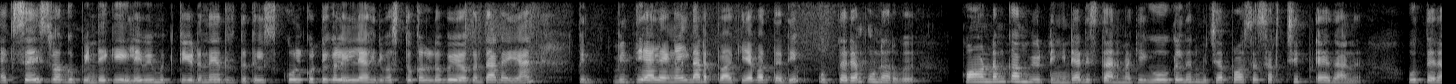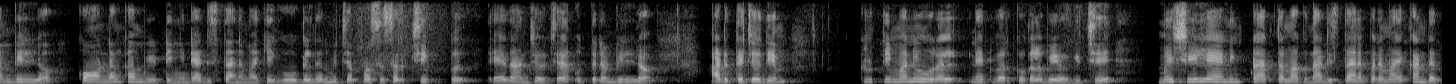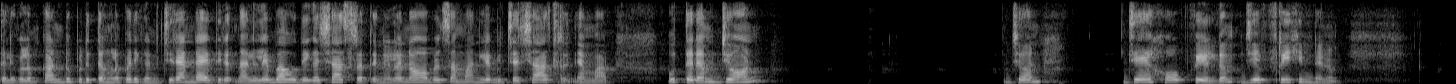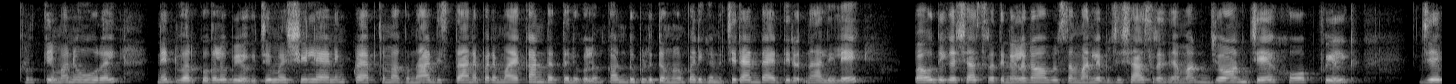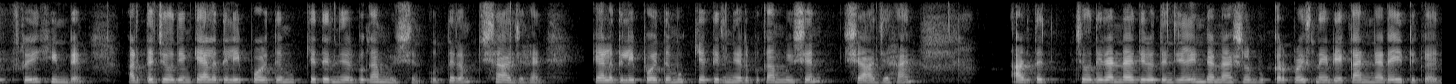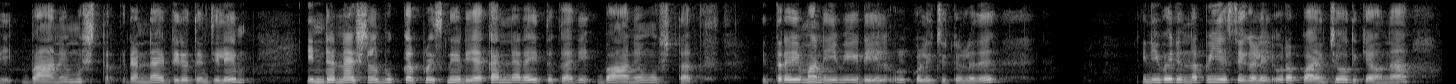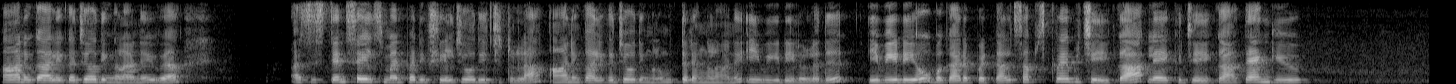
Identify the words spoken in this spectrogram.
എക്സൈസ് വകുപ്പിന്റെ കീഴിലെ വിമുക്തിയുടെ നേതൃത്വത്തിൽ സ്കൂൾ കുട്ടികളിൽ ലഹരി വസ്തുക്കളുടെ ഉപയോഗം തടയാൻ വിദ്യാലയങ്ങളിൽ നടപ്പാക്കിയ പദ്ധതി ഉത്തരം ഉണർവ്. ക്വാണ്ടം കമ്പ്യൂട്ടിങ്ങിന്റെ അടിസ്ഥാനമാക്കി ഗൂഗിൾ നിർമ്മിച്ച പ്രോസസ്സർ ചിപ്പ് ഏതാണ്? ഉത്തരം വില്ലോ. ക്വാണ്ടം കമ്പ്യൂട്ടിങ്ങിന്റെ അടിസ്ഥാനമാക്കി ഗൂഗിൾ നിർമ്മിച്ച പ്രോസസ്സർ ചിപ്പ് ഏതാണെന്ന് ചോദിച്ചാൽ ഉത്തരം വില്ലോ. അടുത്ത ചോദ്യം. കൃത്രിമ ന്യൂറൽ നെറ്റ്വർക്കുകൾ ഉപയോഗിച്ച് മെഷീൻ ലേണിംഗ് പ്രാപ്തമാക്കുന്ന അടിസ്ഥാനപരമായ കണ്ടെത്തലുകളും കണ്ടുപിടുത്തങ്ങളും പരിഗണിച്ച് രണ്ടായിരത്തി ഇരുപത്തിനാലിലെ ഭൗതിക ശാസ്ത്രത്തിനുള്ള നോബൽ സമ്മാനം ലഭിച്ച ശാസ്ത്രജ്ഞന്മാർ. ഉത്തരം ജോൺ ജോൺ ജെ ഹോപ്പ് ഫീൽഡും ജെഫ്രി ഹിൻഡനും. കൃത്രിമ ന്യൂറൽ നെറ്റ്വർക്കുകൾ ഉപയോഗിച്ച് മെഷീൻ ലേണിംഗ് പ്രാപ്തമാക്കുന്ന അടിസ്ഥാനപരമായ കണ്ടെത്തലുകളും കണ്ടുപിടുത്തങ്ങളും പരിഗണിച്ച് രണ്ടായിരത്തി ഇരുപത്തിനാലിലെ ഭൗതികശാസ്ത്രത്തിനുള്ള നോബൽ സമ്മാനം ലഭിച്ച ശാസ്ത്രജ്ഞന്മാർ John J Hopfield Geoffrey Hinton. അടുത്ത ചോദ്യം. കേരളത്തിലെ ഇപ്പോഴത്തെ മുഖ്യ തിരഞ്ഞെടുപ്പ് കമ്മീഷൻ ഉത്തരം ഷാജഹാൻ. കേരളത്തിലെ ഇപ്പോഴത്തെ മുഖ്യ തിരഞ്ഞെടുപ്പ് കമ്മീഷൻ ഷാജഹാൻ. അടുത്ത ചോദ്യം. രണ്ടായിരത്തി ഇരുപത്തഞ്ചിലെ ഇന്റർനാഷണൽ ബുക്കർ പ്രൈസ് നേടിയ കന്നഡ എഴുത്തുകാരി ബാനു മുഷ്തഖ്. രണ്ടായിരത്തി ഇരുപത്തഞ്ചിലെ ഇന്റർനാഷണൽ ബുക്കർ പ്രൈസ് നേടിയ കന്നഡ എഴുത്തുകാരി ബാനു മുഷ്തഖ്. ഇത്രയുമാണ് ഈ വീഡിയോയിൽ ഉൾക്കൊള്ളിച്ചിട്ടുള്ളത്. ഇനി വരുന്ന പി എസ് സികളിൽ ഉറപ്പായും ചോദിക്കാവുന്ന ആനുകാലിക ചോദ്യങ്ങളാണ് ഇവ. അസിസ്റ്റന്റ് സെയിൽസ്മാൻ പരീക്ഷയിൽ ചോദിച്ചിട്ടുള്ള ആനുകാലിക ചോദ്യങ്ങളും ഉത്തരങ്ങളാണ് ഈ വീഡിയോയിലുള്ളത്. ഈ വീഡിയോ ഉപകാരപ്പെട്ടാൽ സബ്സ്ക്രൈബ് ചെയ്യുക ലൈക്ക് ചെയ്യുക. താങ്ക്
